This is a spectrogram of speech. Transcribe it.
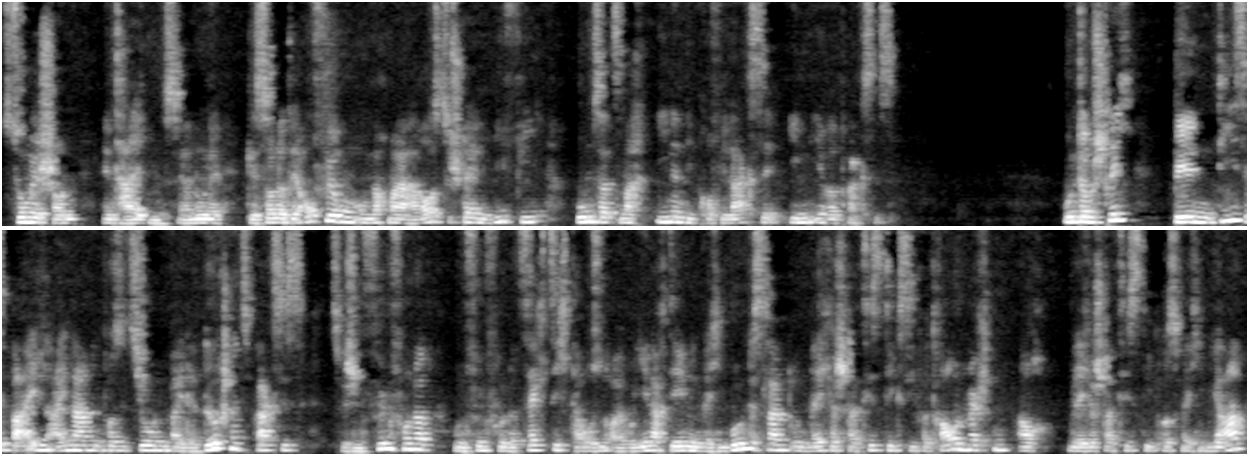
Summe schon enthalten. Ist ja nur eine gesonderte Aufführung, um nochmal herauszustellen, wie viel Umsatz macht Ihnen die Prophylaxe in Ihrer Praxis. Unterm Strich bilden diese beiden Einnahmenpositionen bei der Durchschnittspraxis zwischen 500 und 560.000 Euro, je nachdem in welchem Bundesland und welcher Statistik Sie vertrauen möchten, auch welcher Statistik aus welchem Jahr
